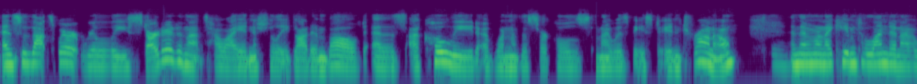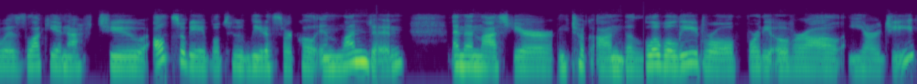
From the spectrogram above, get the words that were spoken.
And so that's where it really started. And that's how I initially got involved as a co lead of one of the circles when I was based in Toronto. Mm-hmm. And then when I came to London, I was lucky enough to also be able to lead a circle in London. And then last year, took on the global lead role for the overall ERG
